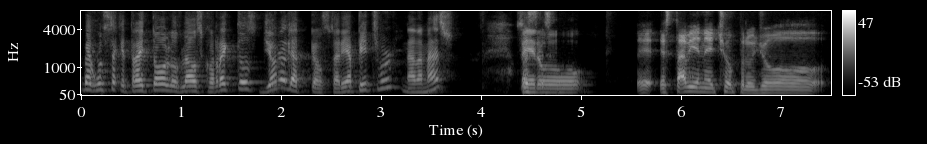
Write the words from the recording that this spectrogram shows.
me gusta que trae todos los lados correctos. Yo no le apostaría a Pittsburgh, nada más. Pero. Eh, está bien hecho, pero yo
